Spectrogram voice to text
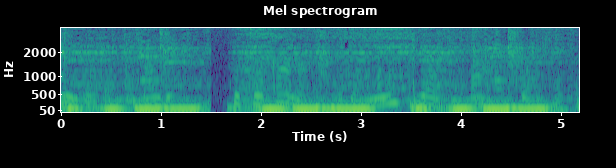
nyimbo za Mbumange kutokana na jamii ya Wasambaa wa Lushoto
